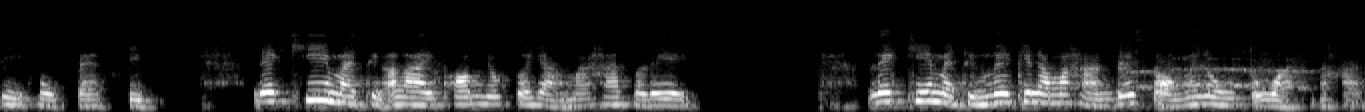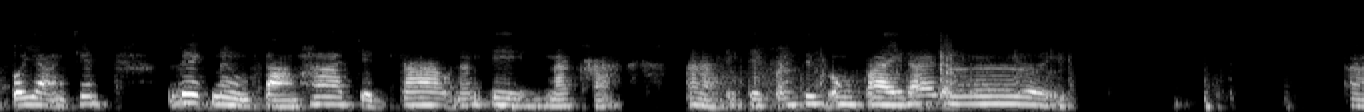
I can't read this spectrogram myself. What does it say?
สี่หกแปดสิบเลขคี่หมายถึงอะไรพร้อมยกตัวอย่างมาห้าตัวเลข เลขคี่หมายถึงเลขที่นำมาหารด้วยสองไม่ลงตัวนะคะตัวอย่างเช่น เลขหนึ่งสามห้าเจ็ดเก้านั่นเองนะคะอ่าเด็กๆบันทึกลงไปได้เลยอ่า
